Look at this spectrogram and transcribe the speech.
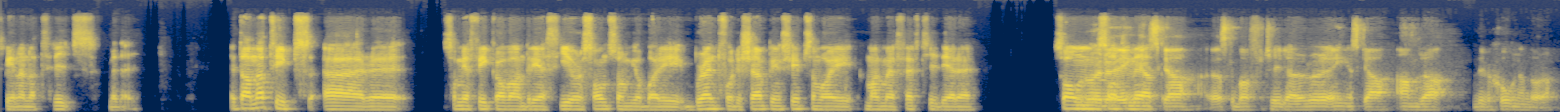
spelarna trivs med dig. Ett annat tips är eh, som jag fick av Andreas Georgsson som jobbar i Brentford i Championship som var i Malmö FF tidigare. Som och då är det engelska, att, jag ska bara förtydliga, då är det engelska andra divisionen då? då.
